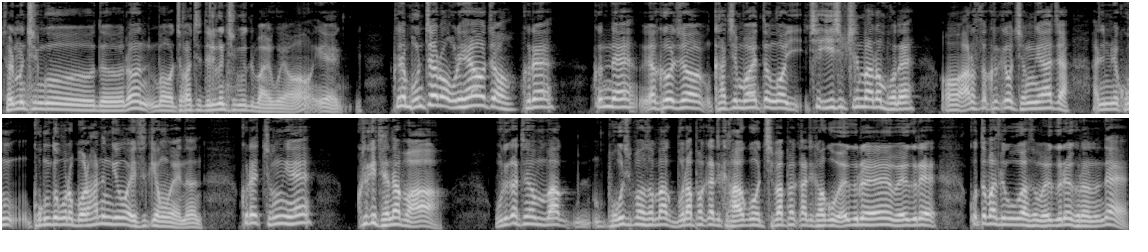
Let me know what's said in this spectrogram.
젊은 친구들은 뭐 저같이 늙은 친구들 말고요. 예 그냥 문자로 우리 헤어져 그래 끝내. 야 그거 저 같이 뭐 했던 거 27만 원 보내. 어, 알았어. 그렇게 정리하자. 아니면 공, 공동으로 뭘 하는 경우가 있을 경우에는. 그래 정리해. 그렇게 되나 봐. 우리 같으면 막 보고 싶어서 막 문 앞까지 가고 집 앞에까지 가고 왜 그래? 왜 그래? 꽃다발 들고 가서 왜 그래? 그러는데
